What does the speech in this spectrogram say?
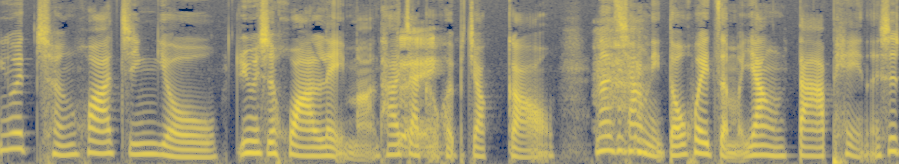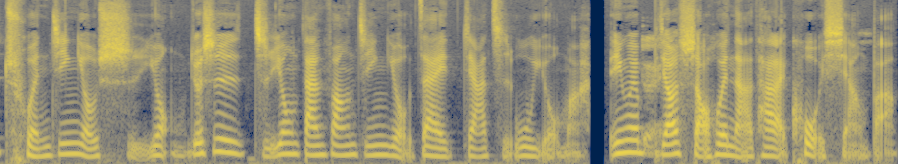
因为橙花精油因为是花类嘛，它价格会比较高。那像你都会怎么样搭配呢？是纯精油使用，就是只用单方精油再加植物油嘛？因为比较少会拿它来扩香吧。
